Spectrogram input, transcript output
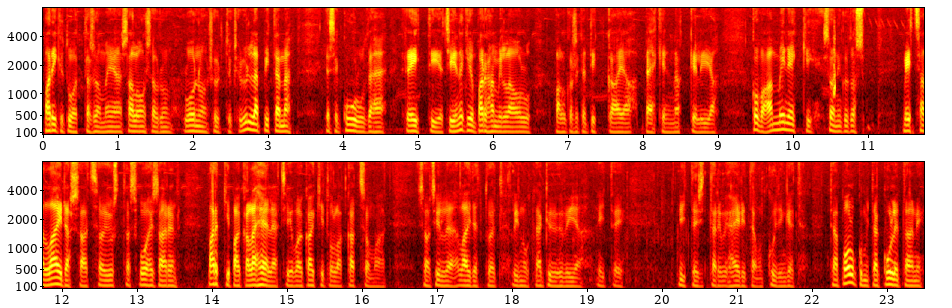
parikymmentä vuotta, se on meidän Salonseudun luonnonsuunnityksen ylläpitämä ja se kuuluu tähän reittiin. Et siinäkin on parhaimmillaan ollut valkosekätikkaa ja pähkinänakkeli ja kovaa menekki. Se on niin tuossa metsän laidassa, että se on just tässä Vuohesaaren parkkipaikan lähellä, että siihen voi kaikki tulla katsomaan. Että se on sille laitettu, että linnut näkyy hyvin ja niitä ei, niitä ei sitten tarvitse häiritä, mutta kuitenkin, että tämä polku, mitä kuljetaan, niin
